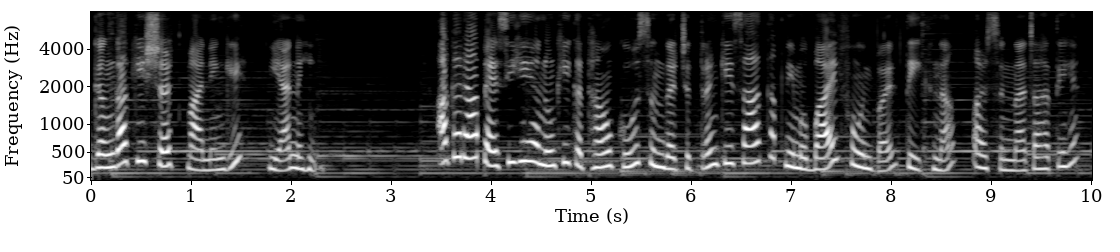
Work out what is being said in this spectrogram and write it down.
गंगा की शर्त मानेंगे या नहीं। अगर आप ऐसी ही अनोखी कथाओं को सुंदर चित्रण के साथ अपने मोबाइल फ़ोन पर देखना और सुनना चाहते हैं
